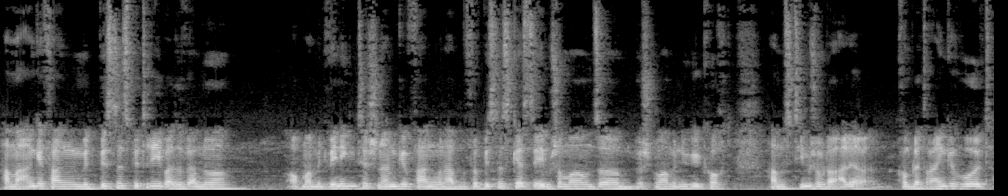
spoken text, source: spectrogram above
haben wir angefangen mit Businessbetrieb. Also wir haben nur auch mal mit wenigen Tischen angefangen und haben für Businessgäste eben schon mal unser Sturmmenü gekocht, haben das Team schon wieder alle komplett reingeholt,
